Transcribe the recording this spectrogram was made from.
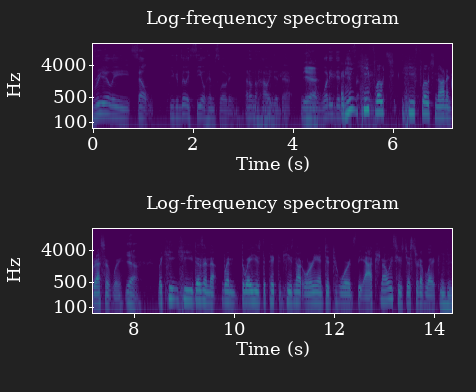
really felt you could really feel him floating. I don't know how he mm-hmm. did that. I don't Yeah. know what he did. And he he floats he floats non-aggressively. Yeah, Like he he doesn't when the way he's depicted, he's not oriented towards the action always. He's just sort of like mm-hmm.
